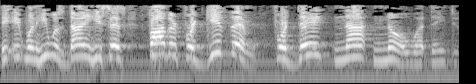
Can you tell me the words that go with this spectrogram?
it, when he was dying, he says, "Father, forgive them, for they not know what they do."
